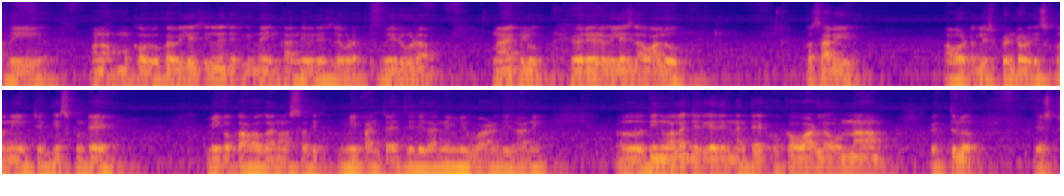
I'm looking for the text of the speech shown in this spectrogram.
అది మన ఒక ఒక విలేజ్లోనే జరిగిందా? ఇంకా అన్ని విలేజ్లో కూడా. మీరు కూడా నాయకులు ఎవరెవరి విలేజ్లో వాళ్ళు ఒకసారి ఆ ఓటర్ లిస్ట్ ప్రింట్అవుట్ తీసుకొని చెక్ చేసుకుంటే మీకు ఒక అవగాహన వస్తుంది. మీ పంచాయతీది కానీ మీ వార్డుది కానీ దీనివల్ల జరిగేది ఏంటంటే ఒక వార్డులో ఉన్న వ్యక్తులు జస్ట్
